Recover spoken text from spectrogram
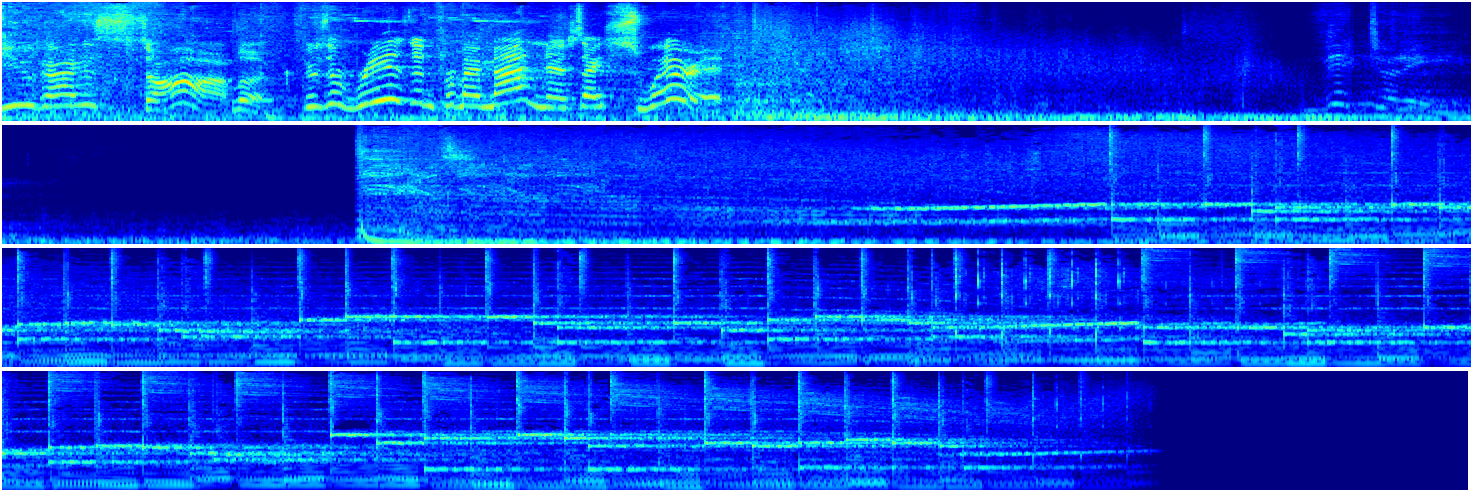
you guys stop? Look, there's a reason for my madness, I swear it.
